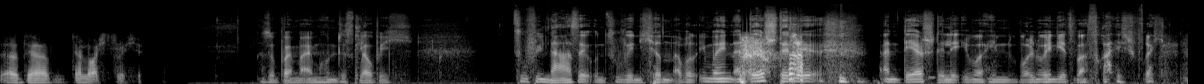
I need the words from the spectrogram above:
äh, der, der Leuchtfläche. Also bei meinem Hund ist, glaube ich, zu viel Nase und zu wenig Hirn. Aber immerhin an der Stelle, an der Stelle immerhin wollen wir ihn jetzt mal freisprechen.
